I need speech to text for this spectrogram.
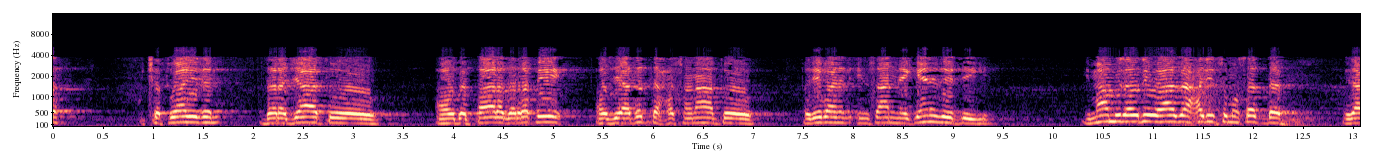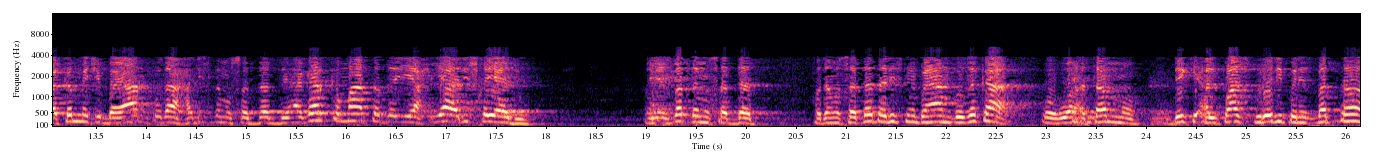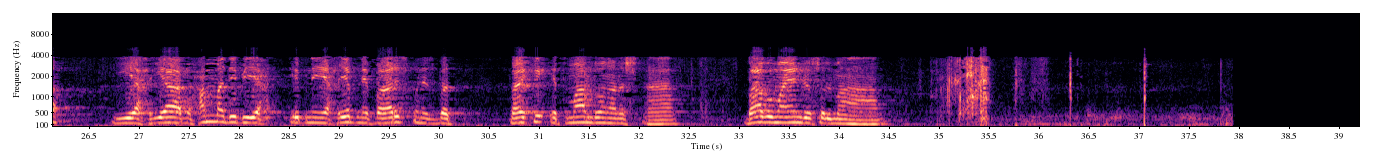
چتوالي د درجات او د پاره د رفع او زیادت حسنات په دې باندې انسان نه کېنه دیږي امام داودی وهذا حدیث مسدد اذا کم چې بیان کو دا حدیث د مسدد دی اگر کما ته د یحیی حدیث یادو په نسبت د مسدد خو د مسدد حدیث می بیان کو زکا او هو اتم د کی الفاظ پوره دي په نسبت د یحیی محمد ابن یحیی ابن فارس په نسبت باقي اتمام دونه نشته باب ما ينجس الماء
